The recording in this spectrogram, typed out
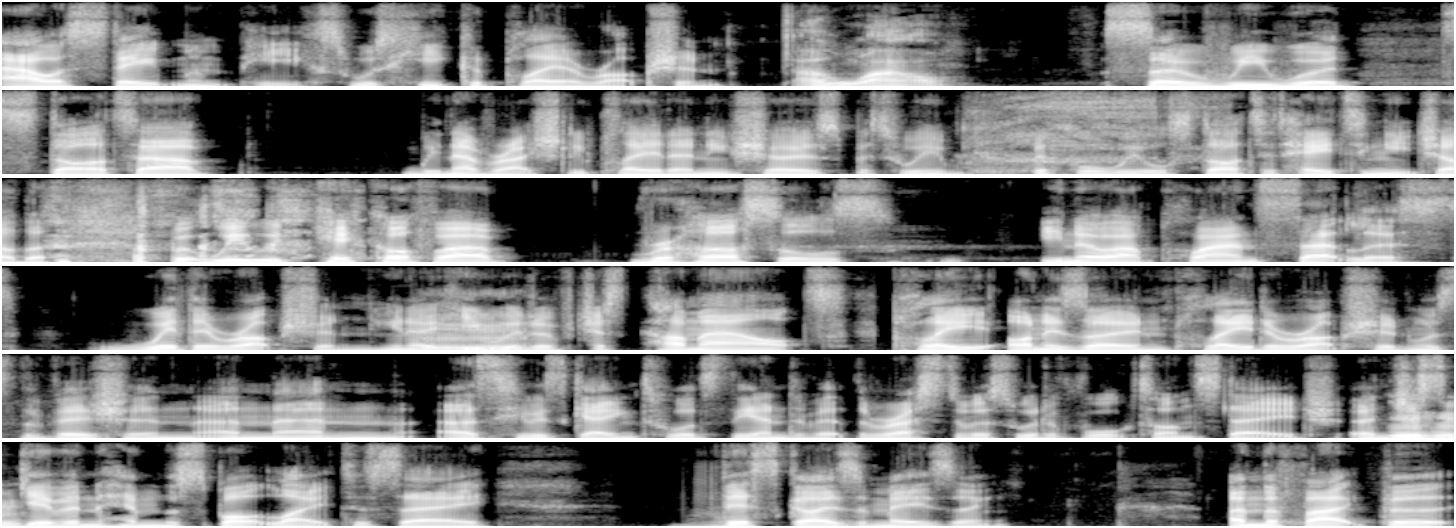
our statement piece was he could play eruption. Oh wow. So we would start our we never actually played any shows between before we all started hating each other. But we would kick off our rehearsals, you know, our planned set list with Eruption. You know, mm. he would have just come out, play on his own, played Eruption was the vision, and then as he was getting towards the end of it, the rest of us would have walked on stage and just mm-hmm. given him the spotlight to say, "This guy's amazing." And the fact that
